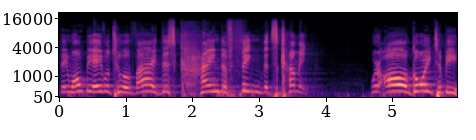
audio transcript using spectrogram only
they won't be able to avoid this kind of thing that's coming. We're all going to be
